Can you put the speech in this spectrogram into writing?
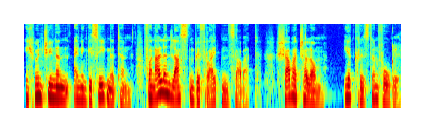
Ich wünsche Ihnen einen gesegneten, von allen Lasten befreiten Sabbat. Shabbat Shalom, Ihr Christian Vogel.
